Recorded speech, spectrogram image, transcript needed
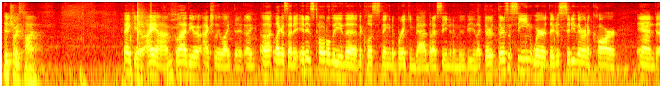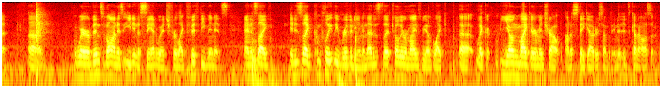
Good choice, Todd. Thank you. I uh, I'm glad you actually liked it. Like uh, like I said, it, it is totally the the closest thing to Breaking Bad that I've seen in a movie. Like there there's a scene where they're just sitting there in a car, and uh, uh, where Vince Vaughn is eating a sandwich for like 50 minutes, and it's like it is like completely riveting, and that is that totally reminds me of like uh, like young Mike Ehrmantraut on a stakeout or something. It, it's kind of awesome.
